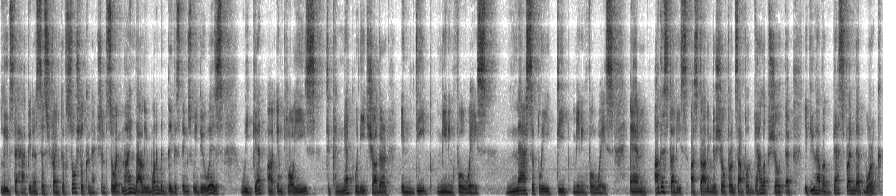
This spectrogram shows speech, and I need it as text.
leads to happiness is strength of social connection. So at Mindvalley, one of the biggest things we do is we get our employees to connect with each other in deep, meaningful ways massively deep, meaningful ways. And other studies are starting to show, for example, Gallup showed that if you have a best friend at work,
